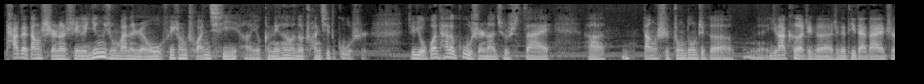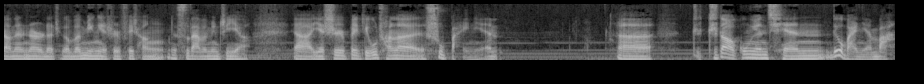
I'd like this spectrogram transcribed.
他在当时呢是一个英雄般的人物，非常传奇啊，有肯定还有很多传奇的故事。就有关他的故事呢，就是在啊当时中东这个伊拉克这个这个地带，大家知道那那儿的这个文明也是非常四大文明之一啊。啊，也是被流传了数百年，呃，直直到公元前六百年吧，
